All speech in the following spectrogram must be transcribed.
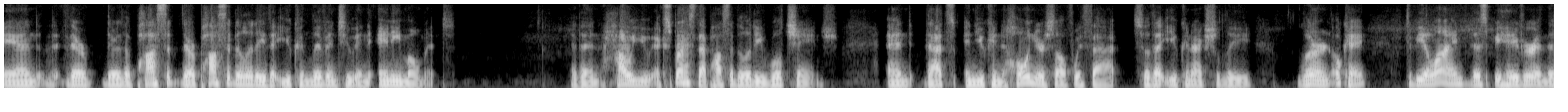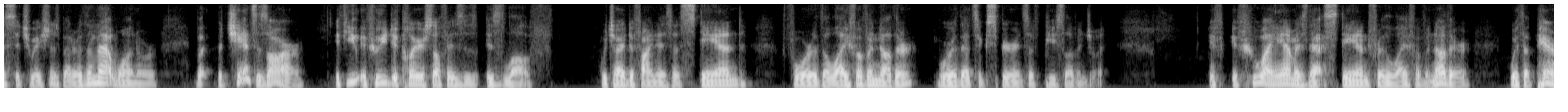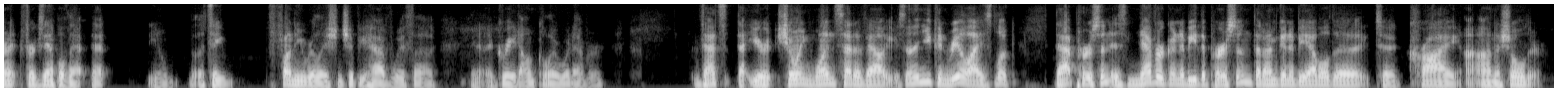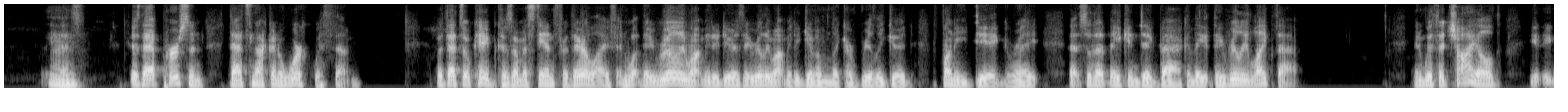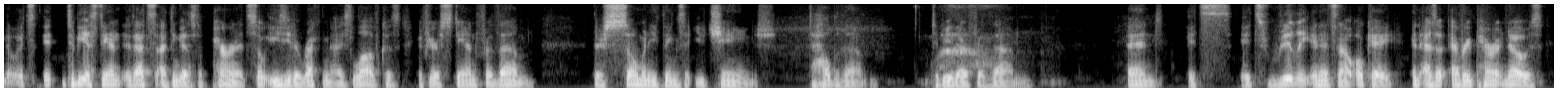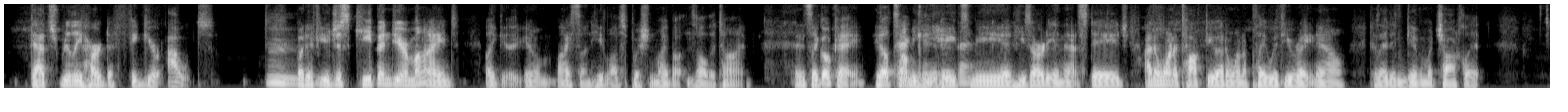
and they're they're the possi- they're a possibility that you can live into in any moment and then how you express that possibility will change and that's and you can hone yourself with that so that you can actually learn okay to be aligned this behavior in this situation is better than that one or but but chances are if you if who you declare yourself is is, is love which i define as a stand for the life of another where that's experience of peace love and joy. If if who i am is that stand for the life of another with a parent for example that that you know let's say funny relationship you have with a, a great uncle or whatever that's that you're showing one set of values. And then you can realize look that person is never going to be the person that i'm going to be able to to cry on a shoulder. Mm. that's because that person that's not going to work with them but that's okay because i'm a stand for their life. And what they really want me to do is they really want me to give them like a really good funny dig right? That so that they can dig back. And they they really like that. And with a child you, you know it's it to be a stand that's i think as a parent it's so easy to recognize love because if you're a stand for them there's so many things that you change to help them to be there for them. And it's it's really and it's now okay and as every parent knows that's really hard to figure out mm. but if you just keep into your mind like uh, you know my son he loves pushing my buttons all the time and it's like okay he'll tell me he hates me and he's already in that stage i don't want to talk to you i don't want to play with you right now because i didn't give him a chocolate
